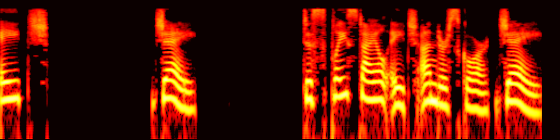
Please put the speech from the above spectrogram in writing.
H j display style h underscore j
